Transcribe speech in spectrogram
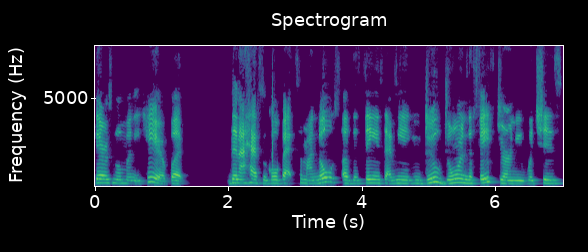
There's no money here, but then I have to go back to my notes of the things that me and you do during the faith journey, which is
